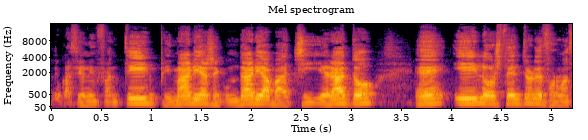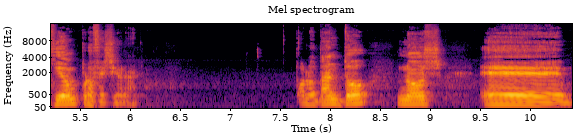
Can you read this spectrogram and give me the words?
educación infantil, primaria, secundaria, bachillerato eh, y los centros de formación profesional. Por lo tanto, nos, eh,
